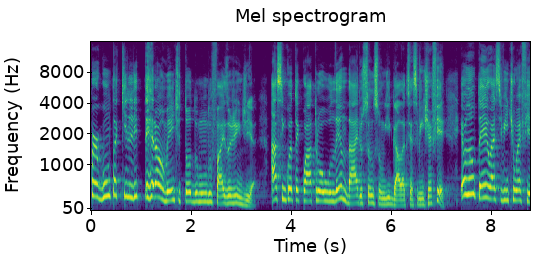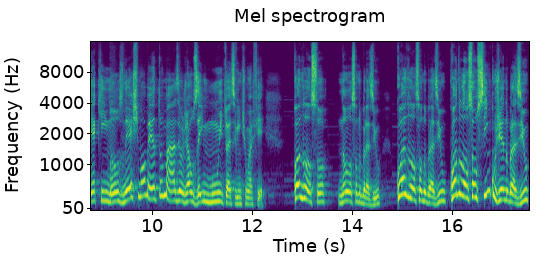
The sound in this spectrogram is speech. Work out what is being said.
pergunta que literalmente todo mundo faz hoje em dia. A54 ou o lendário Samsung Galaxy S20 FE? Eu não tenho o S21 FE aqui em mãos neste momento, mas eu já usei muito o S21 FE. Quando lançou, não lançou no Brasil. Quando lançou no Brasil, quando lançou o 5G no Brasil.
